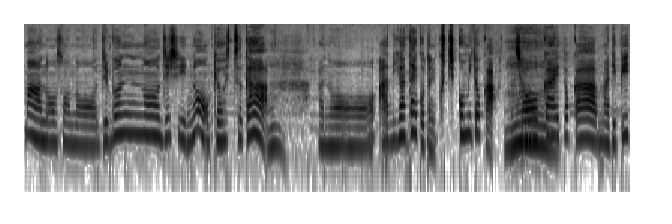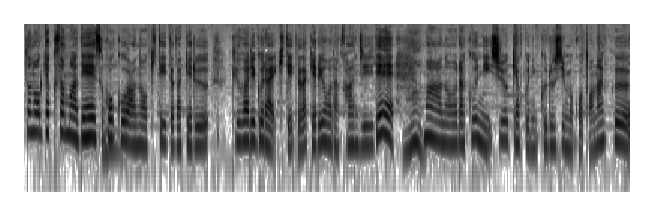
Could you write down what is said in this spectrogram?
まあ、あのその自分の自身のお教室が、うんあのありがたいことに口コミとか、うん。紹介とか、まあ、リピートのお客様ですごく、あの来ていただける9割ぐらい来ていただけるような感じで、うん。まあ、あの楽に集客に苦しむことなく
